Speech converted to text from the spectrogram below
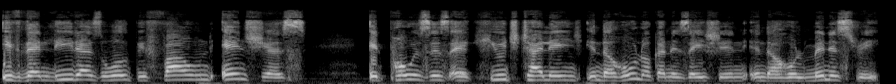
If then leaders will be found anxious, it poses a huge challenge in the whole organization, in the whole ministry.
